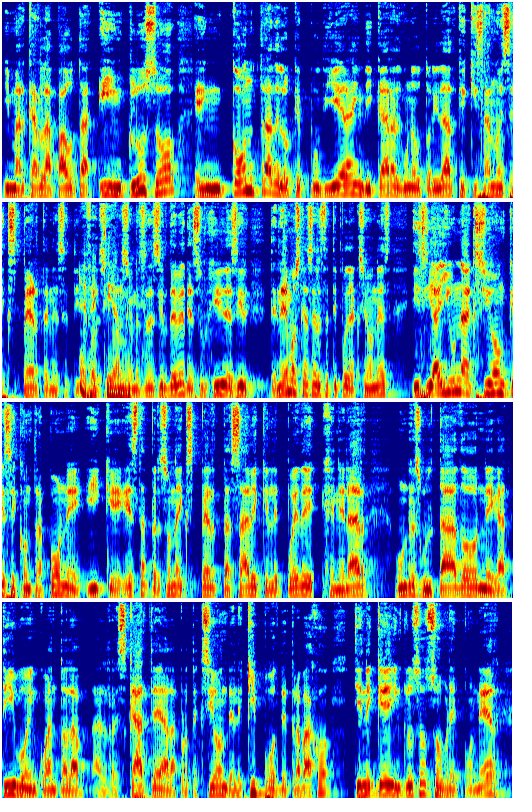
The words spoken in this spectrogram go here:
y marcar la pauta, incluso en contra de lo que pudiera indicar alguna autoridad que quizá no es experta en ese tipo de situaciones. Es decir, debe de surgir y decir, tenemos que hacer este tipo de acciones y si hay una acción que se contrapone y que esta persona experta sabe que le puede generar un resultado negativo en cuanto al rescate, a la protección del equipo de trabajo, tiene que incluso sobreponer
